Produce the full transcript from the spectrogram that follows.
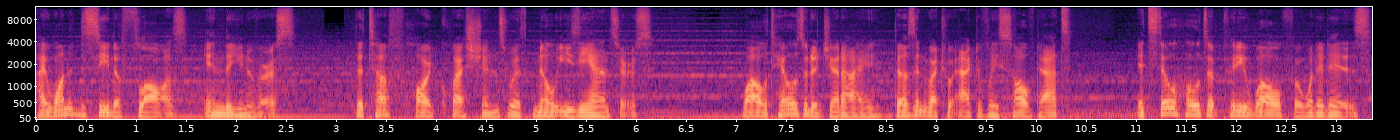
I wanted to see the flaws in the universe, the tough, hard questions with no easy answers. While Tales of the Jedi doesn't retroactively solve that, it still holds up pretty well for what it is,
